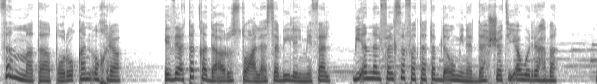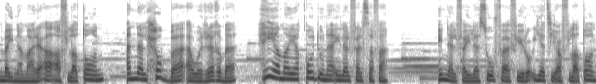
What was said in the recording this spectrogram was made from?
ثمة طرقا أخرى. إذ اعتقد أرسطو على سبيل المثال بأن الفلسفة تبدأ من الدهشة أو الرهبة بينما رأى أفلاطون أن الحب أو الرغبة هي ما يقودنا إلى الفلسفة. إن الفيلسوف في رؤية أفلاطون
